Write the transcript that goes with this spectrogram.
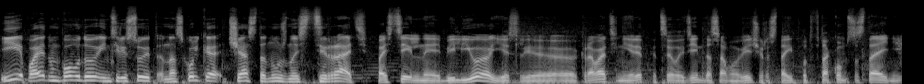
И по этому поводу интересует, насколько часто нужно стирать постельное белье, если э, кровать нередко целый день до самого вечера стоит вот в таком состоянии.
